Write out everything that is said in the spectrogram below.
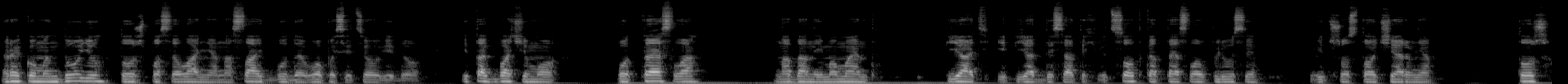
Рекомендую, тож посилання на сайт буде в описі цього відео. І так бачимо по Tesla на даний момент 5,5% Tesla в плюсі від 6 червня. Тож,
